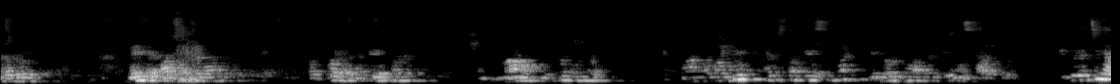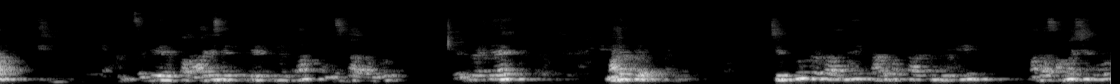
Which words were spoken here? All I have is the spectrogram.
వేద భాషల కొత్త వెంకటేశ్వర మా కుటుంబంలో మా సమాజం కలుస్తాం చేస్తున్న ఇప్పుడు వచ్చిన ప్రతి ఒక్క ఆదిశక్తి పేరు నమస్కారాలు. ఎందుకంటే మనకు చిత్తూరు కానీ కడప కానీ మన సమస్యలు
